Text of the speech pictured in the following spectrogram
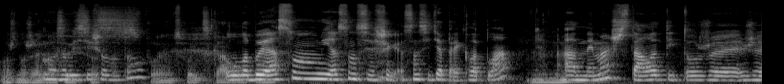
možno, že možno by si šiel do toho? spojiť s kávou. Lebo ja som, ja som, si, ja som si ťa preklepla mm-hmm. a nemáš stále ty to, že, že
